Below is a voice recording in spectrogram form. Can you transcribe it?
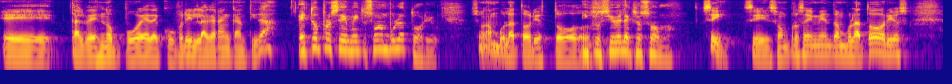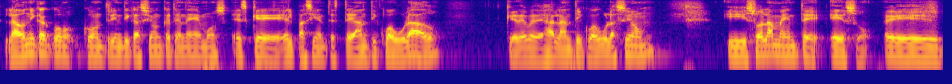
eh, tal vez no puede cubrir la gran cantidad. ¿Estos procedimientos son ambulatorios? Son ambulatorios todos. Inclusive el exosoma. Sí, sí, son procedimientos ambulatorios. La única contraindicación que tenemos es que el paciente esté anticoagulado, que debe dejar la anticoagulación. Y solamente eso. Eh,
